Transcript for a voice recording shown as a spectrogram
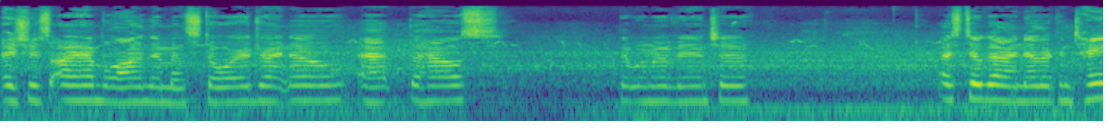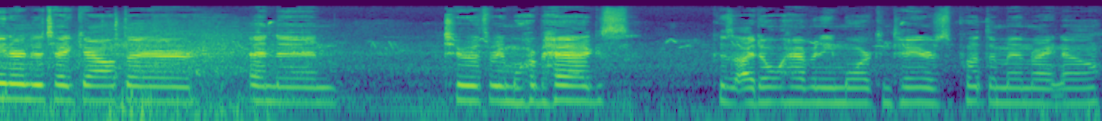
It's just I have a lot of them in storage right now at the house that we're moving into. I still got another container to take out there and then two or three more bags because I don't have any more containers to put them in right now.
